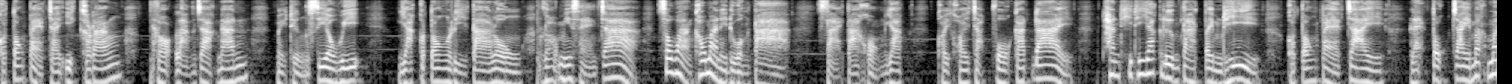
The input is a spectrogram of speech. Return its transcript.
ก็ต้องแปลกใจอีกครั้ง เพราะหลังจากนั้นไม่ถึงเสี้ยววิยักษ์ก็ต้องหลีตาลง เพราะมีแสงจ้า สว่างเข้ามาในดวงตา สายตาของยักษ์ค่อยๆจับโฟกัสได้ ทันทีที่ยักษ์ลืมตาเต็มที่ ก็ต้องแปลกใจและตกใจม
